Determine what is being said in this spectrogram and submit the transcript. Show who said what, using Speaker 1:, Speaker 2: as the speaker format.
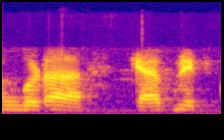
Speaker 1: మొత్తం కూడా cabinet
